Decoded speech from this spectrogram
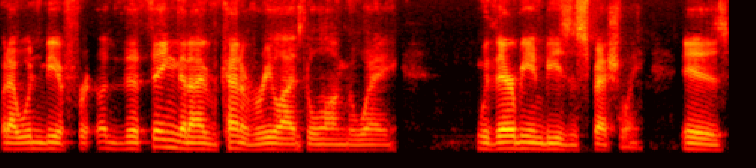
but I wouldn't be afraid. The thing that I've kind of realized along the way with Airbnbs, especially, is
